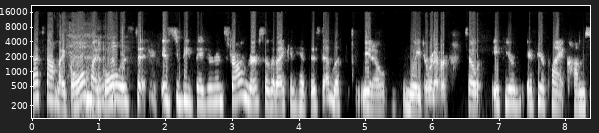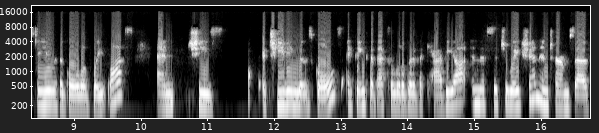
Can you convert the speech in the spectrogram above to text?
that's not my goal. My goal is to is to be bigger and stronger so that I can hit this deadlift, you know, weight or whatever. So if your if your client comes to you with a goal of weight loss and she's achieving those goals, I think that that's a little bit of a caveat in this situation in terms of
